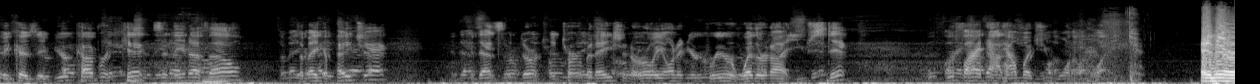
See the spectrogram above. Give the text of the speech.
because if you're covering kicks in the NFL to make a paycheck, if that's the determination early on in your career whether or not you stick, we'll find out how much you want to play. And there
